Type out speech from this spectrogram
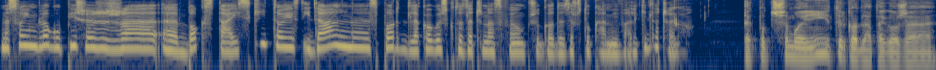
Na swoim blogu piszesz, że e, boks tajski to jest idealny sport dla kogoś, kto zaczyna swoją przygodę ze sztukami walki. Dlaczego? Tak podtrzymuję nie tylko dlatego, że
